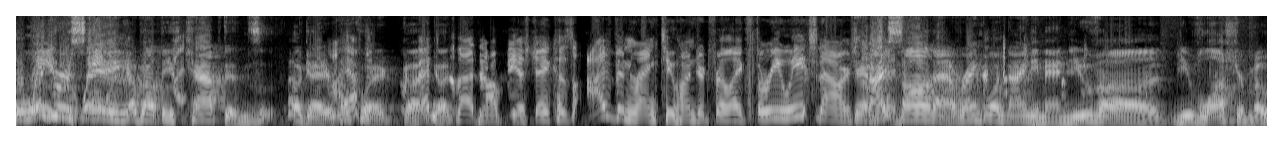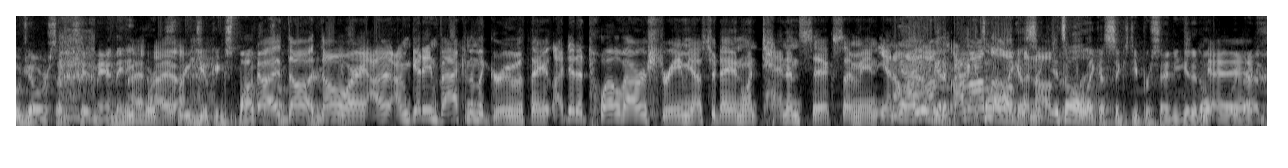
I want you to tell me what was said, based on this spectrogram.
But what Wait, you were wait, saying about these captains, okay, I real have quick, to go ahead, go defend ahead. that now, BSJ, because I've been ranked 200 for like three weeks now or Dude, something. I saw that rank 190, man. You've uh, you've lost your mojo or some shit, man. They need I- more I- free juking spots. No, don't don't worry. I, I'm getting back into the groove of things. I did a 12 hour stream yesterday and went 10 and six. I mean, you know, Yeah, I, you'll I'm, get it back. It's all like a up and si- up. it's all like a sixty percent. You get it all Yeah, the way yeah, back.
